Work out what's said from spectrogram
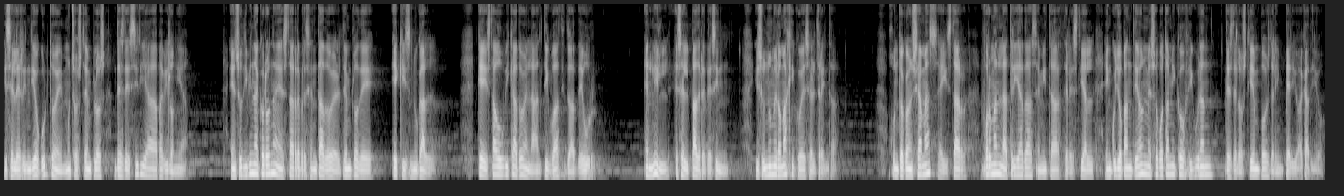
y se le rindió culto en muchos templos desde Siria a Babilonia. En su divina corona está representado el templo de Exnugal, que está ubicado en la antigua ciudad de Ur. Enlil es el padre de Sin, y su número mágico es el 30. Junto con Shamas e Istar forman la tríada semita celestial en cuyo panteón mesopotámico figuran desde los tiempos del imperio acadio.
